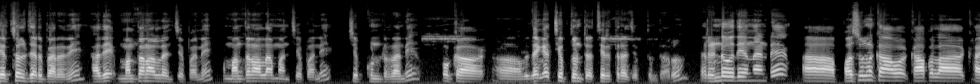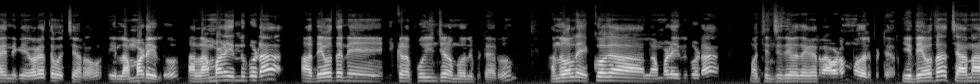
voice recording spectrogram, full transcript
చర్చలు జరిపారని అదే మంతనాలు అని చెప్పని మంతనాలం అని చెప్పని చెప్పుకుంటారని ఒక విధంగా చెప్తుంటారు చరిత్ర చెప్తుంటారు. రెండవది ఏంటంటే ఆ పశువులను కా కాపలా కాయనికి ఎవరైతే వచ్చారో ఈ లంబడీలు ఆ లంబడీలు కూడా ఆ దేవతని ఇక్కడ పూజించడం మొదలుపెట్టారు. అందువల్ల ఎక్కువగా లంబడీలు కూడా మా చెంచు దేవ దగ్గర రావడం మొదలు పెట్టారు ఈ దేవత చాలా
